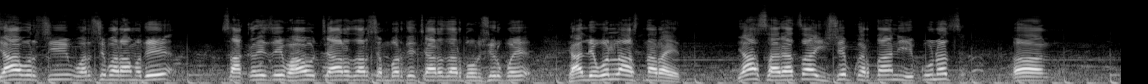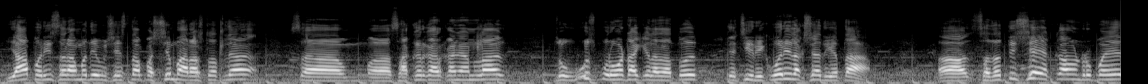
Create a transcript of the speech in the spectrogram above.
यावर्षी वर्षभरामध्ये साखरेचे भाव चार हजार शंभर ते चार हजार दोनशे रुपये ह्या लेवलला असणार आहेत. या साऱ्याचा हिशेब करता आणि एकूणच या परिसरामध्ये विशेषतः पश्चिम महाराष्ट्रातल्या सा म- साखर कारखान्यांना जो ऊस पुरवठा केला जातो त्याची रिकव्हरी लक्षात घेता. सदतीसशे एकावन्न रुपये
